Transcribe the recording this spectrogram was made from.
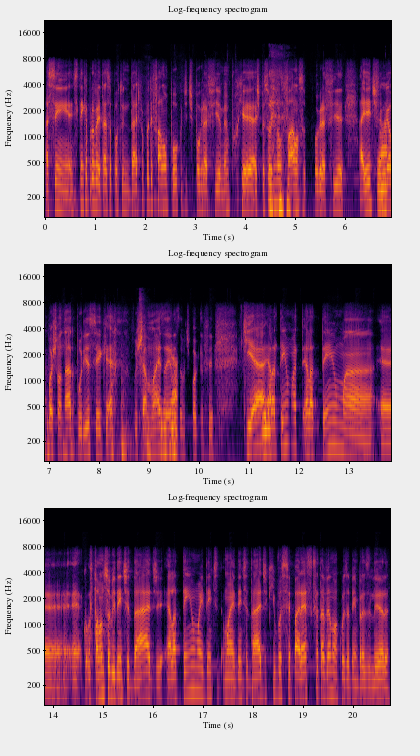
assim, a gente tem que aproveitar essa oportunidade para poder falar um pouco de tipografia mesmo, porque as pessoas não falam sobre tipografia. Aí a gente fica meio apaixonado por isso e aí quer puxar mais ainda é. sobre tipografia. Que é, ela tem uma, ela tem uma, é, é, falando sobre identidade, ela tem uma, identi uma identidade que você parece que você está vendo uma coisa bem brasileira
